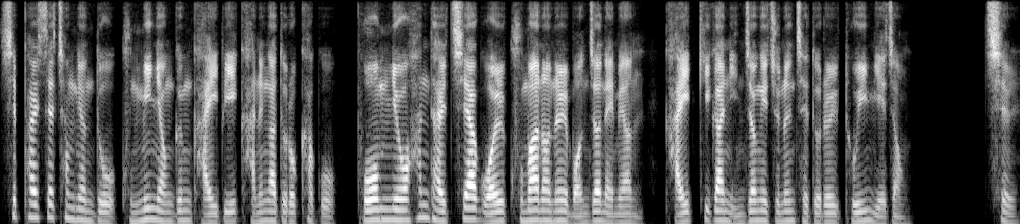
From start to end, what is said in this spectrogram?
18세 청년도 국민연금 가입이 가능하도록 하고 보험료 한 달 치약 월 9만 원을 먼저 내면 가입 기간 인정해주는 제도를 도입 예정. 7.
